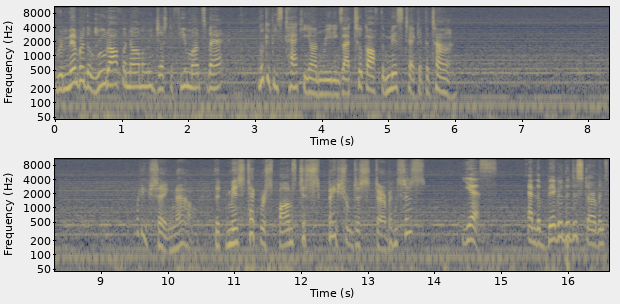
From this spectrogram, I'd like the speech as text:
Remember the Rudolph anomaly just a few months back? Look at these tachyon readings I took off the Mystech at the time. What are you saying now? That Mystech responds to spatial disturbances? Yes. And the bigger the disturbance,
